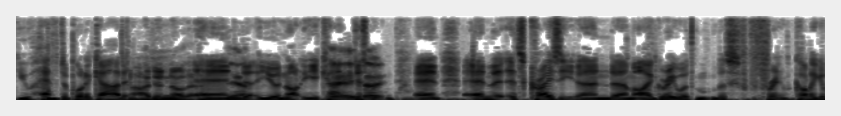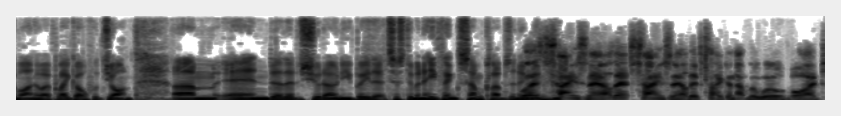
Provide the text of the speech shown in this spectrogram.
you have to put a card in Oh, I didn't know that. and Yeah. you're not you can't Yeah, you just do. and and it's crazy and um, I agree with this friend, colleague of mine who I play golf with John um, and uh, that it should only be that system and he thinks some clubs in well, England that's changed now. That's changed now. They've taken up the worldwide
